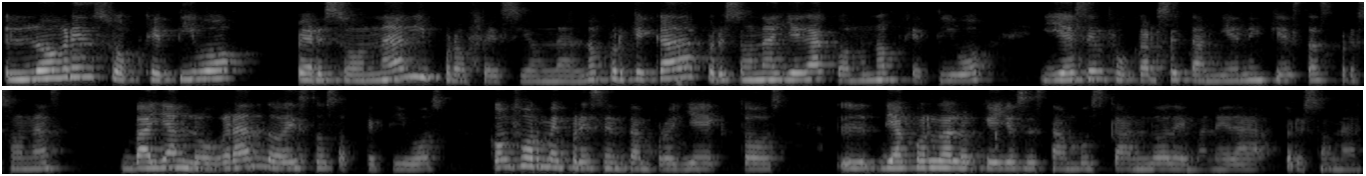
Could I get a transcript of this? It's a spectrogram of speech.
logren su objetivo personal y profesional, ¿no? Porque cada persona llega con un objetivo y es enfocarse también en que estas personas vayan logrando estos objetivos conforme presentan proyectos, de acuerdo a lo que ellos están buscando de manera personal.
